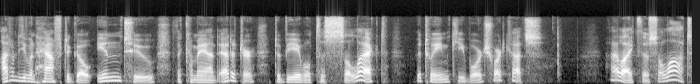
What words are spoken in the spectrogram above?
I don't even have to go into the command editor to be able to select between keyboard shortcuts. I like this a lot.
